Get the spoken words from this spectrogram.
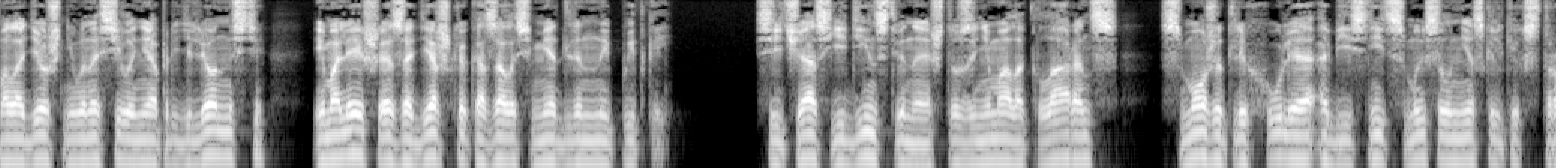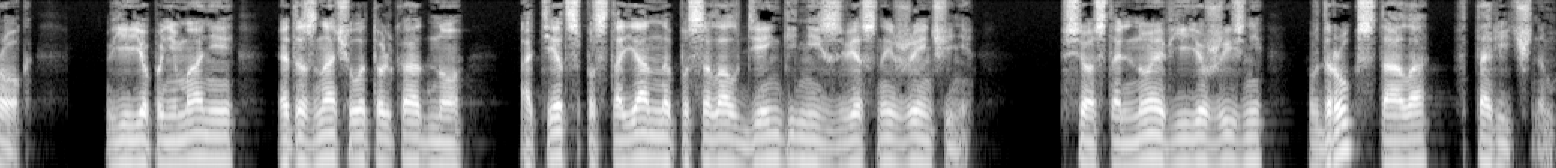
Молодежь не выносила неопределенности, и малейшая задержка казалась медленной пыткой. Сейчас единственное, что занимало Кларенс, сможет ли Хулия объяснить смысл нескольких строк. В ее понимании это значило только одно — отец постоянно посылал деньги неизвестной женщине. Все остальное в ее жизни вдруг стало вторичным.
